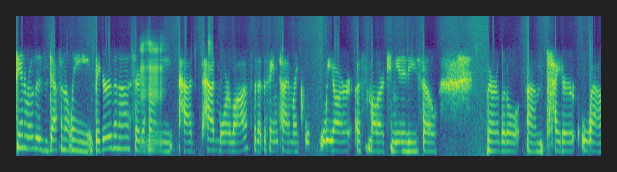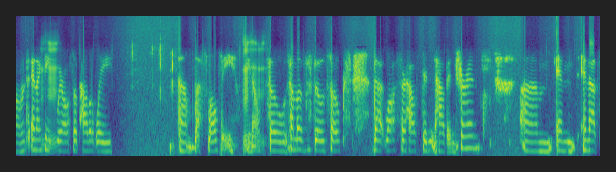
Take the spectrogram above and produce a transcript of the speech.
Santa Rosa is definitely bigger than us. They're Mhm. definitely had had more loss, but at the same time, like we are a smaller community, so we're a little um, tighter wound. And I think Mhm. we're also probably um, less wealthy, you know. Mhm. So some of those folks that lost their house didn't have insurance, um, and and that's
